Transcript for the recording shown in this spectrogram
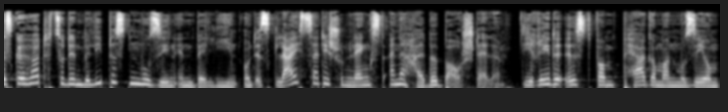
Es gehört zu den beliebtesten Museen in Berlin und ist gleichzeitig schon längst eine halbe Baustelle. Die Rede ist vom Pergamon Museum.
